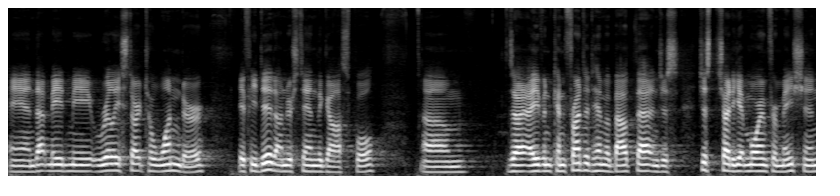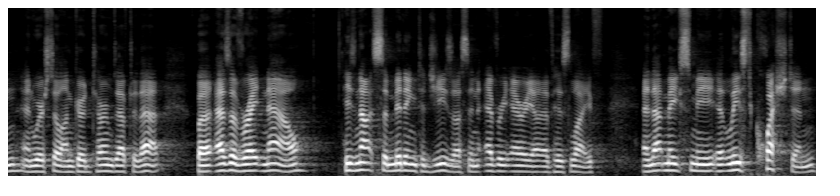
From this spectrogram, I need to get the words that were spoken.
and that made me really start to wonder if he did understand the gospel. Um, so I even confronted him about that and just, just tried to get more information, and we're still on good terms after that. But as of right now, he's not submitting to Jesus in every area of his life. And that makes me at least question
